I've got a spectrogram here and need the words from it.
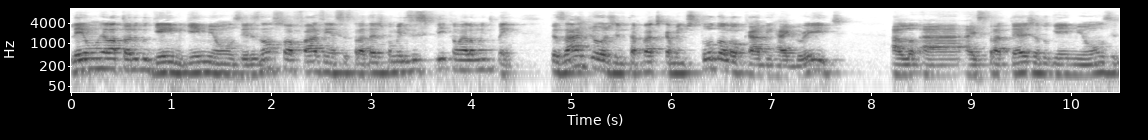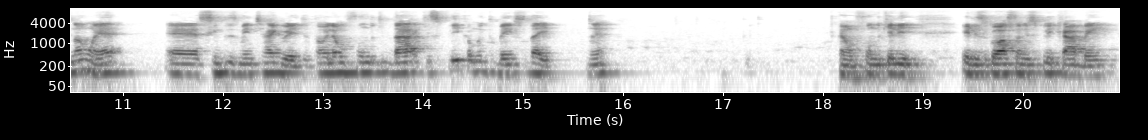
leiam um relatório do Game, Game 11. Eles não só fazem essa estratégia, como eles explicam ela muito bem. Apesar de hoje ele estar tá praticamente todo alocado em high grade, a, a, a estratégia do Game 11 não é, é, simplesmente high grade. Então ele é um fundo que dá, que explica muito bem isso daí, né? É um fundo que ele, eles gostam de explicar bem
